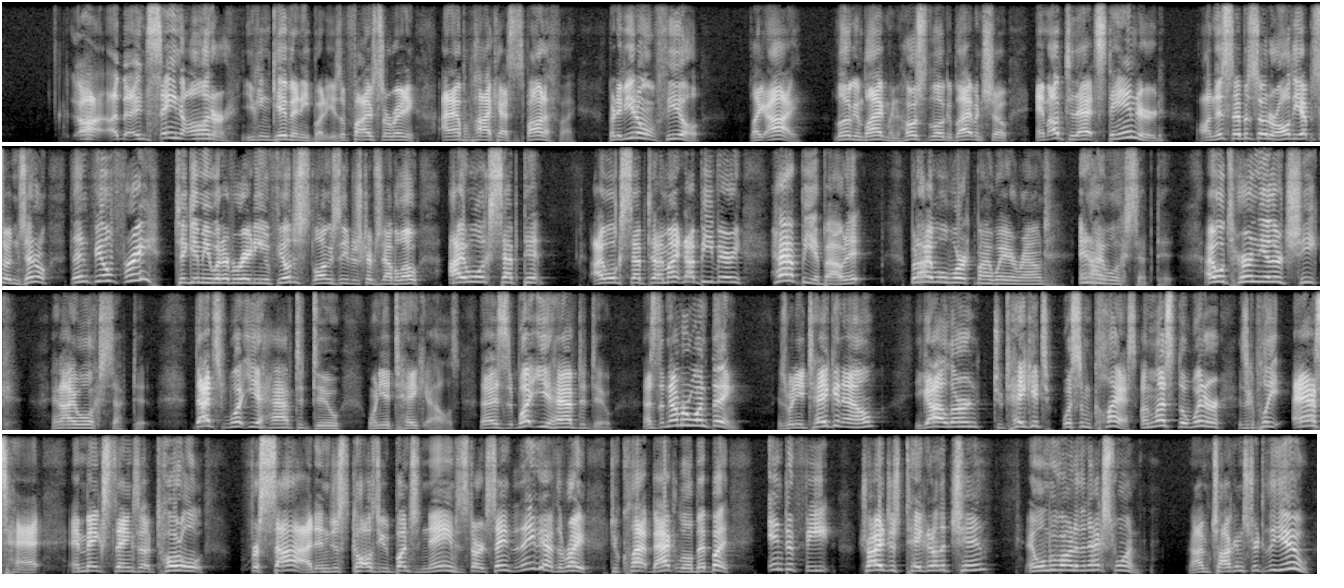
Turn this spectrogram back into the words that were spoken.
uh, insane honor you can give anybody is a five star rating on Apple Podcasts and Spotify. But if you don't feel like I, Logan Blackman, host of the Logan Blackman Show, am up to that standard on this episode or all the episode in general, then feel free to give me whatever rating you feel, just as long as you leave description down below. I will accept it. I will accept it. I might not be very happy about it, but I will work my way around and I will accept it. I will turn the other cheek and I will accept it. That's what you have to do when you take L's. That is what you have to do. That's the number one thing. Is when you take an L, you got to learn to take it with some class. Unless the winner is a complete asshat and makes things a total facade and just calls you a bunch of names and starts saying, then you have the right to clap back a little bit. But in defeat, try to just take it on the chin and we'll move on to the next one. I'm talking straight to the you.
